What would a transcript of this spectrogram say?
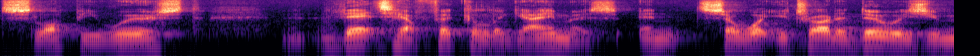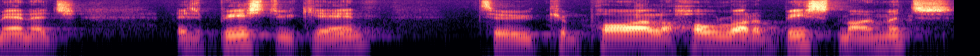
sloppy worst. that's how fickle the game is. And so what you try to do is you manage as best you can to compile a whole lot of best moments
